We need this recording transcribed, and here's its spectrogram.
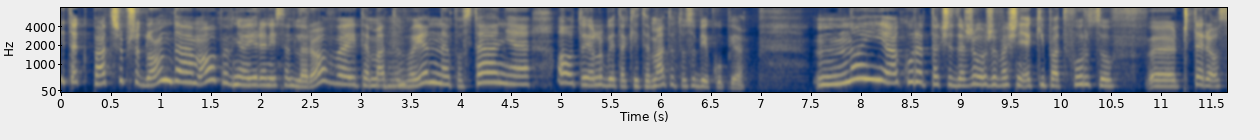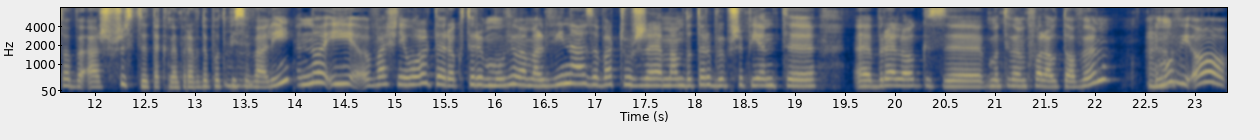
I tak patrzę, przeglądam, o, pewnie o Irenie Sandlerowej, tematy mhm. wojenne, powstanie, o, to ja lubię takie tematy, to sobie kupię. No i akurat tak się zdarzyło, że właśnie ekipa twórców, e, cztery osoby aż, wszyscy tak naprawdę podpisywali. Mhm. No i właśnie Walter, o którym mówiła Malwina, zobaczył, że mam do torby przypięty e, brelok z motywem falloutowym mhm. i mówi, o,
